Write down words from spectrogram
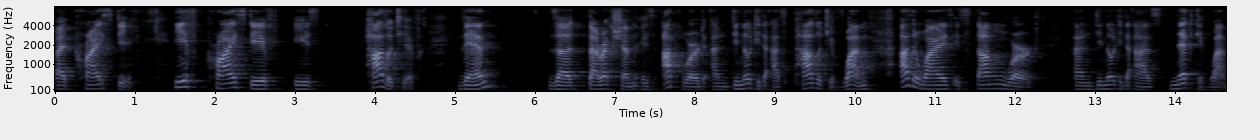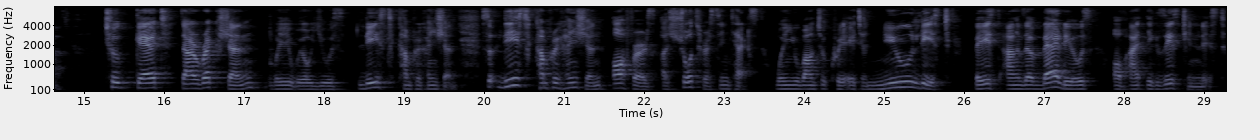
by price diff. If price diff is positive, then the direction is upward and denoted as positive 1. Otherwise, it's downward and denoted as negative 1. To get direction, we will use list comprehension. So list comprehension offers a shorter syntax when you want to create a new list based on the values of an existing list.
